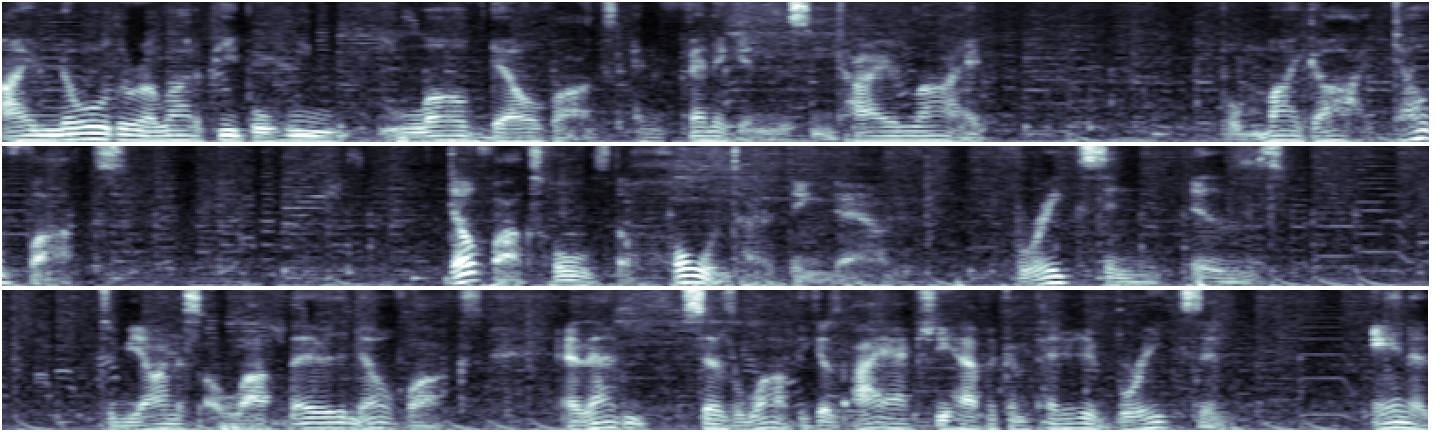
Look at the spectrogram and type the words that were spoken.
I know there are a lot of people who love Delphox and Fennekin this entire line, But my god, Delphox. Delphox holds the whole entire thing down. Braixen is, to be honest, a lot better than Delphox. And that says a lot because I actually have a competitive Braixen and a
